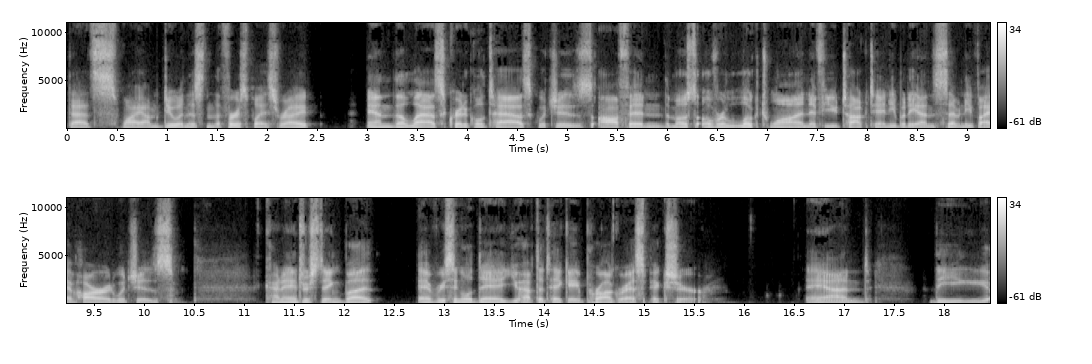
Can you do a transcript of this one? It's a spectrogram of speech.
that's why I'm doing this in the first place, right? And the last critical task, which is often the most overlooked one if you talk to anybody on 75 hard, which is kind of interesting, but every single day you have to take a progress picture. And the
